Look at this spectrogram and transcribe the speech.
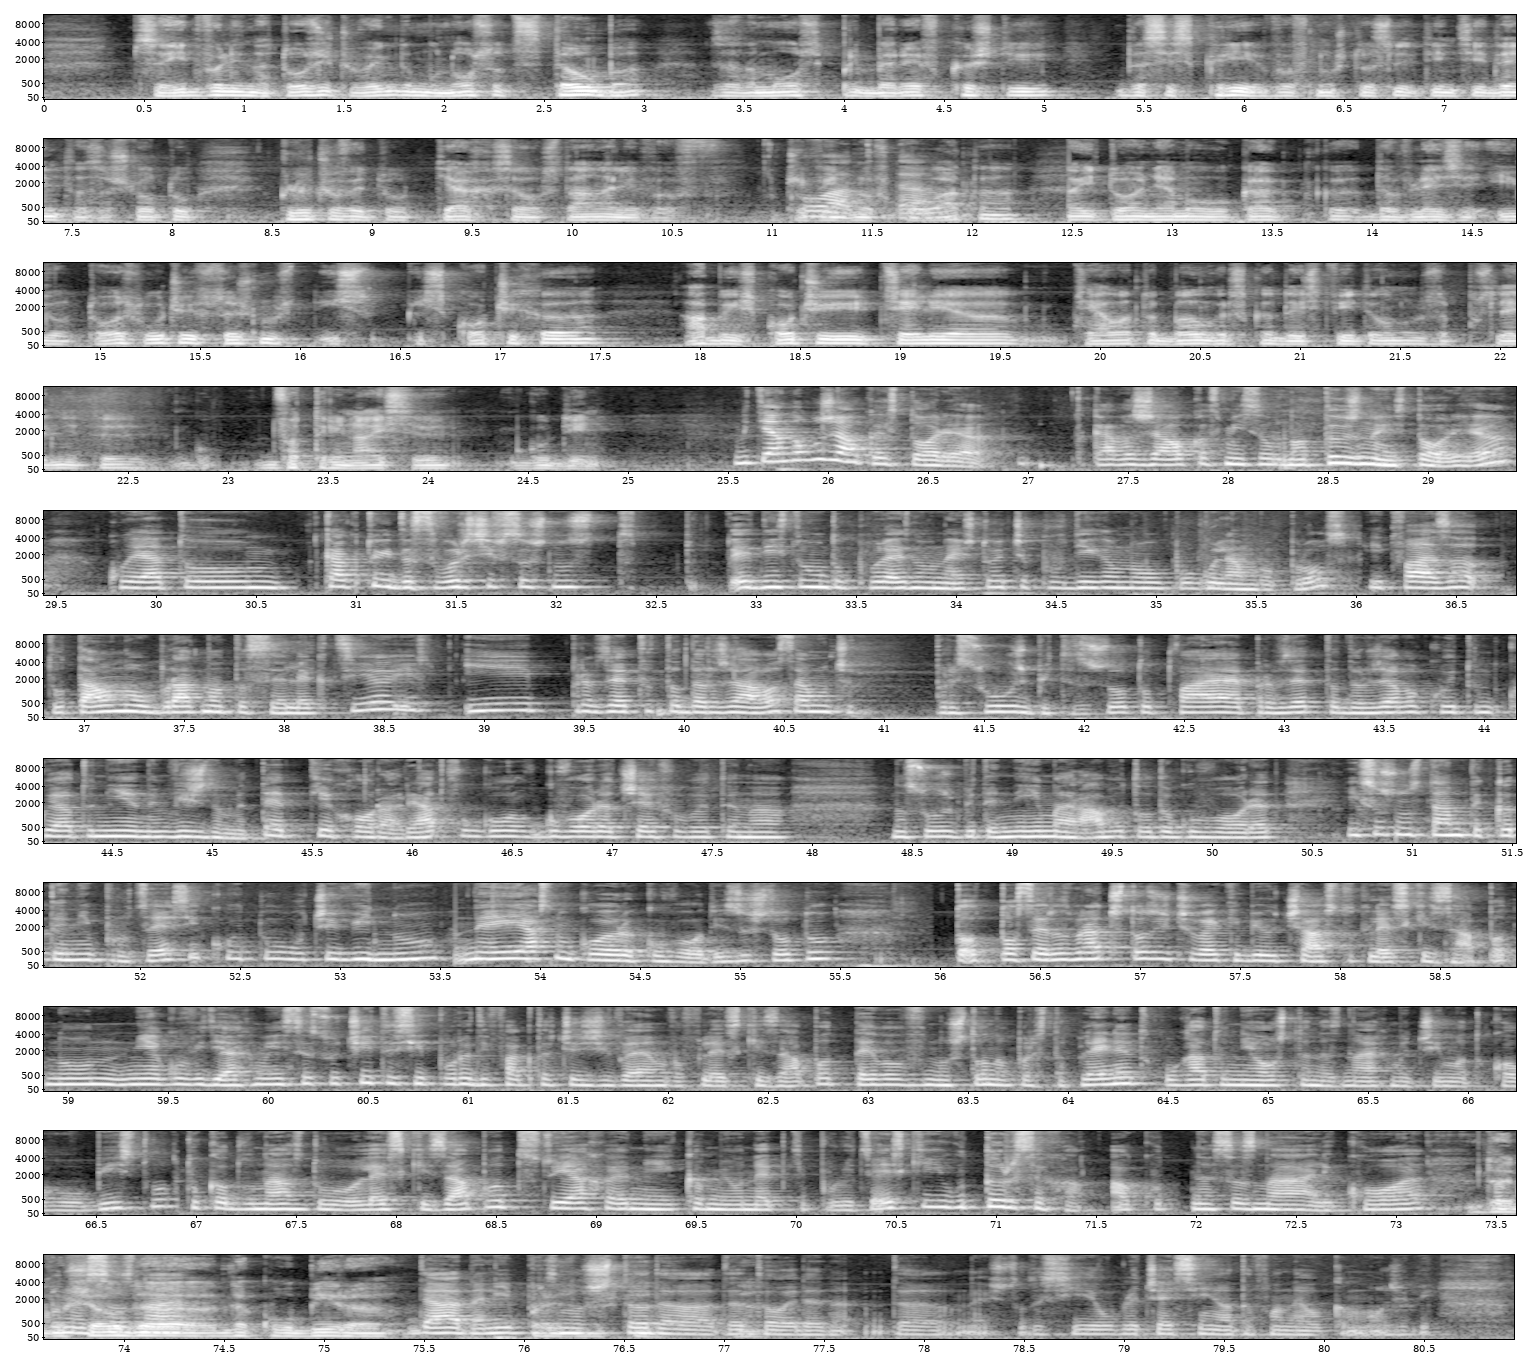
са идвали на този човек да му носят стълба, за да може да се прибере вкъщи да се скрие в нощта след инцидента, защото ключовете от тях са останали в очевидно Колата, в да. колата и той нямало как да влезе. И от този случай всъщност из, изкочиха, абе изкочи целия, цялата българска действителност за последните го- 2-13 години. Ми тя е много жалка история. Такава жалка смисъл на тъжна история, която, както и да свърши, всъщност единственото полезно нещо е, че повдига много по-голям въпрос. И това е за тотално обратната селекция и, и превзетата държава, само че през службите, защото това е превзетата държава, която, която ние не виждаме. Те, тия хора рядко го- говорят шефовете на, на службите, не има работа да говорят. И всъщност там текат едни процеси, които очевидно не е ясно кой ръководи, защото то, то се разбра, че този човек е бил част от Левски Запад, но ние го видяхме и с очите си поради факта, че живеем в Левски Запад. Те в нощта на престъплението, когато ние още не знаехме, че има такова убийство, тук до нас, до Левски Запад, стояха едни камионетки полицейски и го търсеха. Ако не са знаели кой е, Да е ако не дошъл са знаели... да, да колбира Да, нали, през нощта, да, да, да. дойде да, да, нещо, да си облече синята фанелка, може би.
